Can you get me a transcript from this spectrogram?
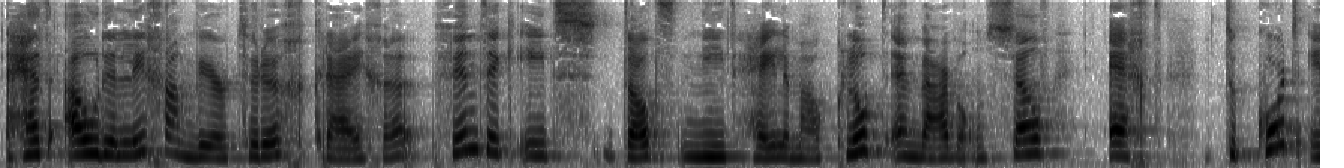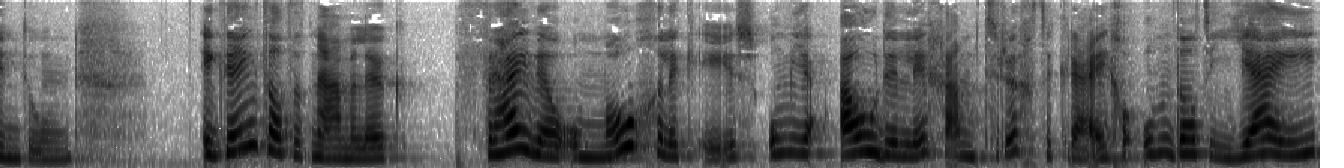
het oude lichaam weer terugkrijgen, vind ik iets dat niet helemaal klopt en waar we onszelf echt tekort in doen. Ik denk dat het namelijk vrijwel onmogelijk is om je oude lichaam terug te krijgen, omdat jij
